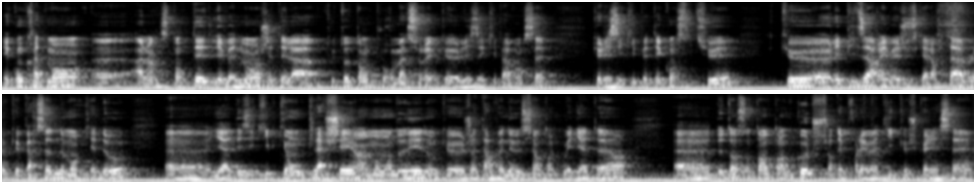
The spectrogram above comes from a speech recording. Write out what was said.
Et concrètement, euh, à l'instant T de l'événement, j'étais là tout autant pour m'assurer que les équipes avançaient, que les équipes étaient constituées, que euh, les pizzas arrivaient jusqu'à leur table, que personne ne manquait d'eau. Euh, il y a des équipes qui ont clashé à un moment donné, donc j'intervenais aussi en tant que médiateur, de temps en temps en tant que coach sur des problématiques que je connaissais.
